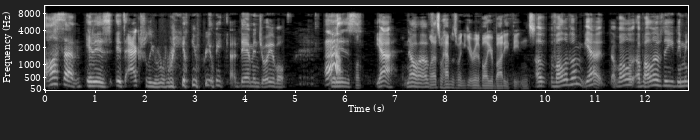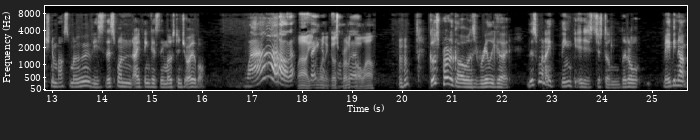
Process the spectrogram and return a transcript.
awesome. It is. It's actually really, really goddamn enjoyable. Oh. It is. Yeah. No. Of, Well, that's what happens when you get rid of all your body thetans. of, of all of them, yeah. Of all of all of the the Mission Impossible movies, this one I think is the most enjoyable. Wow. That's Wow, even saying more than Ghost something. Protocol. Wow. Mm-hmm. Ghost Protocol was really good. This one I think is just a little, maybe not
